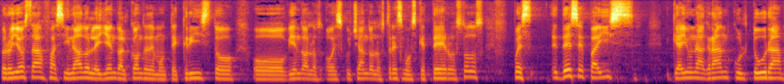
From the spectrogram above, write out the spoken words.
pero yo estaba fascinado leyendo al Conde de Montecristo o viendo a los, o escuchando a los Tres Mosqueteros, todos, pues de ese país que hay una gran cultura,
